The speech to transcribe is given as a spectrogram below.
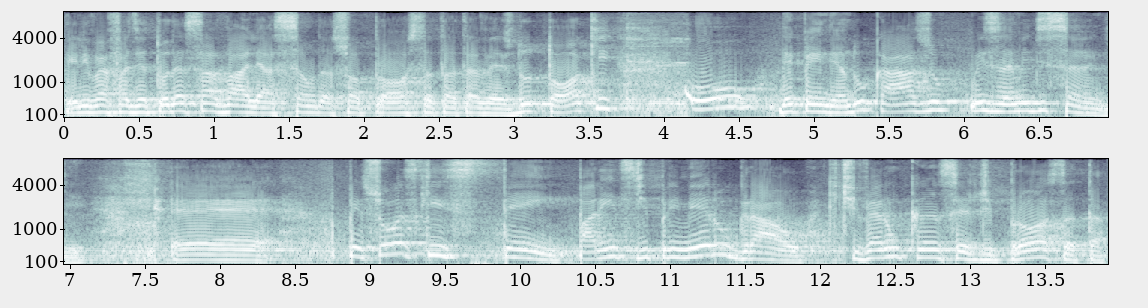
ele vai fazer toda essa avaliação da sua próstata através do toque ou, dependendo do caso, o exame de sangue. É, Pessoas que têm parentes de primeiro grau que tiveram câncer de próstata,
